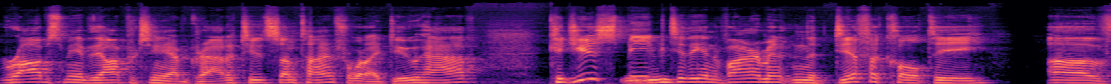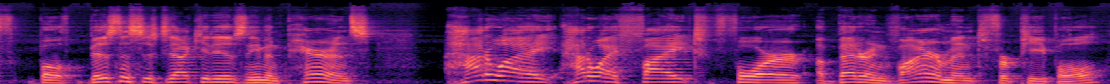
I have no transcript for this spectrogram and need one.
robs me of the opportunity to have gratitude sometimes for what I do have. Could you speak mm-hmm. to the environment and the difficulty of both business executives and even parents? How do I how do I fight for a better environment for people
